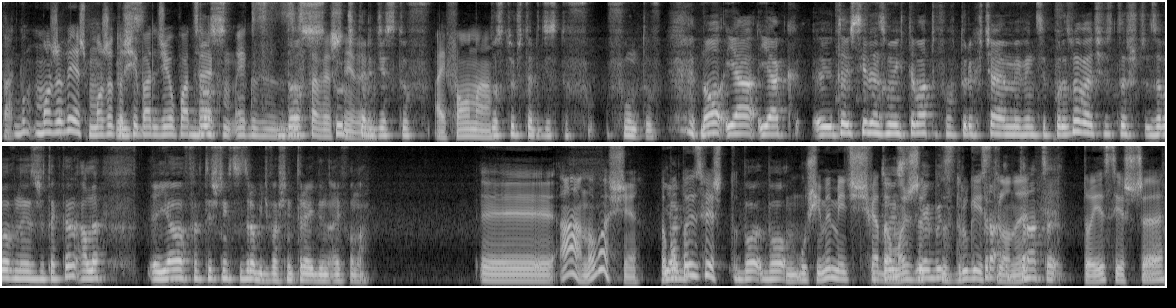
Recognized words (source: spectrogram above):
Tak. może wiesz, może to Więc się bardziej opłaca, do, jak, jak zostawiasz 140, iPhone'a. Do 140 funtów. No, ja jak. Y, to jest jeden z moich tematów, o których chciałem mniej więcej porozmawiać. To też zabawne jest, że tak ten, ale ja faktycznie chcę zrobić właśnie trading iPhone'a. Yy, a, no właśnie. No jak, bo to jest, wiesz, bo, bo musimy mieć świadomość, że z drugiej tra strony tracę. to jest jeszcze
